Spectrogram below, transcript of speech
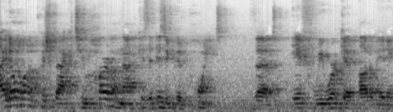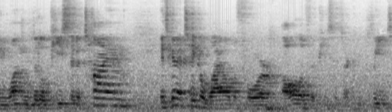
I don't want to push back too hard on that because it is a good point that if we work at automating one little piece at a time, it's going to take a while before all of the pieces are complete.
